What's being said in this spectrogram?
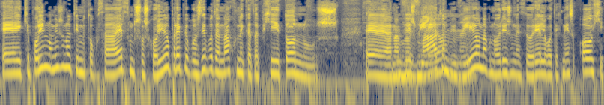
Ε, και πολλοί νομίζουν ότι με το που θα έρθουν στο σχολείο πρέπει οπωσδήποτε να έχουν καταπιεί τόνους ε, αναγνωσμάτων, Βιβλίων, ναι. βιβλίων, να γνωρίζουν θεωρία λογοτεχνία. Όχι.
